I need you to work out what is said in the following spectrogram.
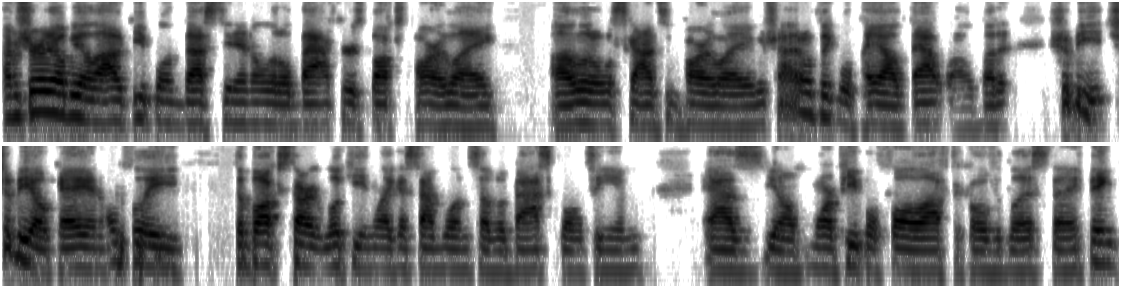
I'm sure there'll be a lot of people investing in a little Packers Bucks parlay, a little Wisconsin parlay, which I don't think will pay out that well, but it should be should be okay, and hopefully the Bucks start looking like a semblance of a basketball team as you know more people fall off the COVID list. And I think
